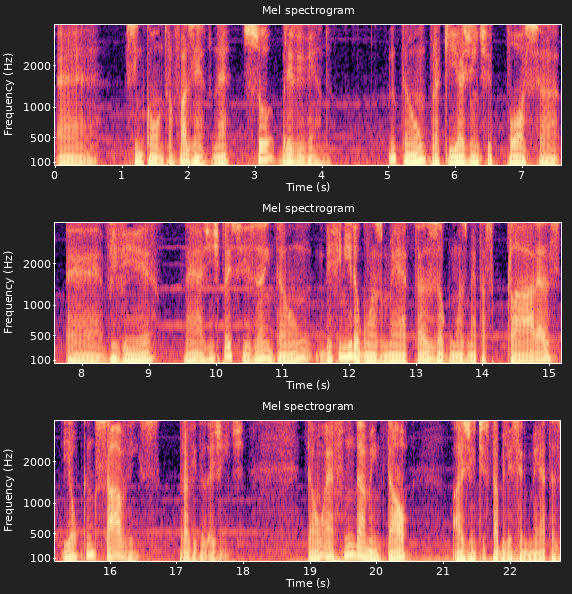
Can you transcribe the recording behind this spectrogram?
é, se encontram fazendo, né? Sobrevivendo. Então, para que a gente possa é, viver, né, a gente precisa então definir algumas metas, algumas metas claras e alcançáveis para a vida da gente. Então, é fundamental a gente estabelecer metas,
